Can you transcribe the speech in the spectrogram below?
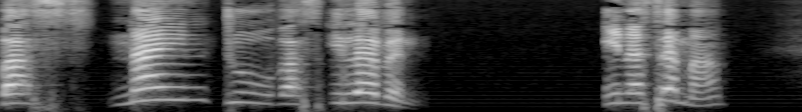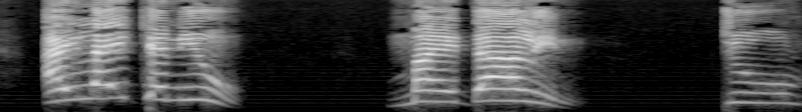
Verse 9 to verse 11. In Inasema, I liken you, my darling, to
